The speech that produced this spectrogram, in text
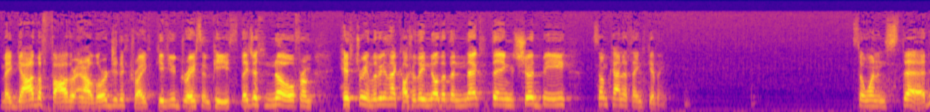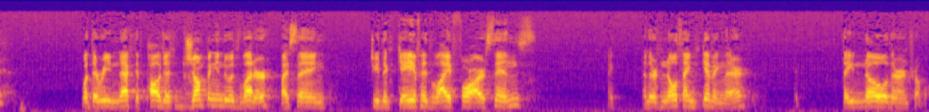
May God the Father and our Lord Jesus Christ give you grace and peace. They just know from history and living in that culture, they know that the next thing should be some kind of thanksgiving. So when instead what they read next, if Paul just jumping into his letter by saying, Jesus gave his life for our sins, and there's no thanksgiving there, they know they're in trouble.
